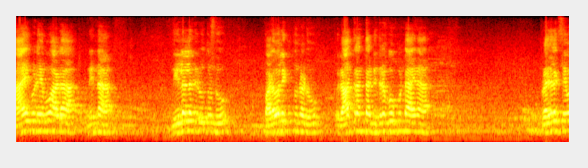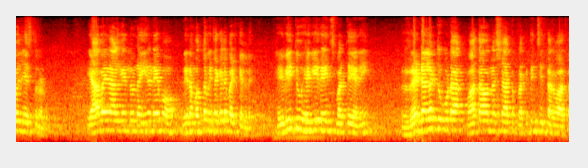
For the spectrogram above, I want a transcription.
నాయకుడేమో ఆడ నిన్న నీళ్ళల్లో తిరుగుతుండు పడవలెక్కుతున్నాడు రాత్రంతా నిద్రపోకుండా ఆయన ప్రజలకు సేవలు చేస్తున్నాడు. యాభై నాలుగేళ్ళు ఉన్న ఈయననేమో నిన్న మొత్తం ఇట్లకెళ్ళి బయటకు హెవీ టు హెవీ రెయిన్స్ పడతాయని రెడ్ అలర్ట్ కూడా వాతావరణ శాఖ ప్రకటించిన తర్వాత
